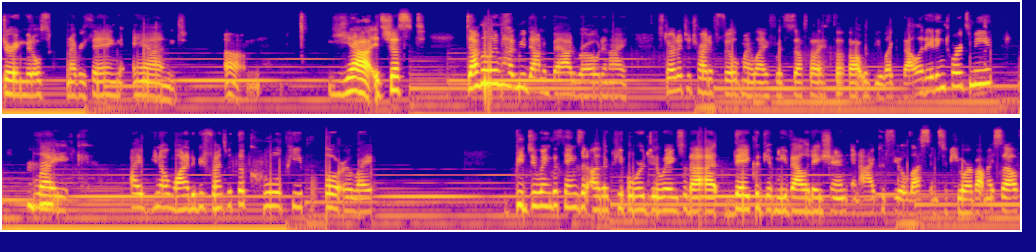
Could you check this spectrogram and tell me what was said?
during middle school and everything. And um, yeah, it's just definitely led me down a bad road and i started to try to fill my life with stuff that i thought would be like validating towards me. Mhm. like i you know wanted to be friends with the cool people or like be doing the things that other people were doing so that they could give me validation and i could feel less insecure about myself.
